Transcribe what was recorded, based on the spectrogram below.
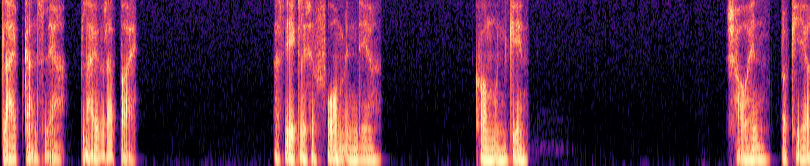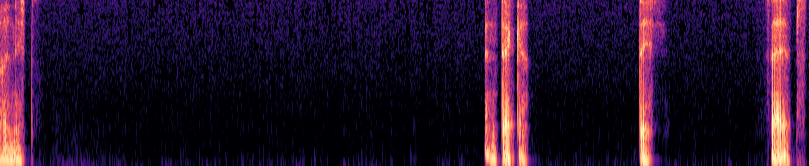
Bleib ganz leer, bleibe dabei. Lass jegliche Form in dir kommen und gehen. Schau hin, blockiere nichts. Entdecke dich selbst.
